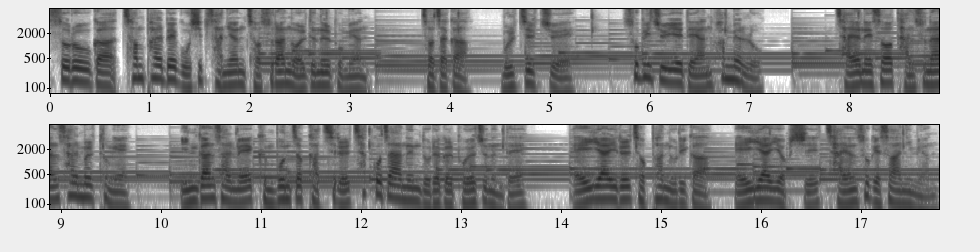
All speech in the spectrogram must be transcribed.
소로우가 1854년 저술한 월든을 보면 저자가 물질주의, 소비주의에 대한 환멸로 자연에서 단순한 삶을 통해 인간 삶의 근본적 가치를 찾고자 하는 노력을 보여주는데 AI를 접한 우리가 AI 없이 자연 속에서 아니면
